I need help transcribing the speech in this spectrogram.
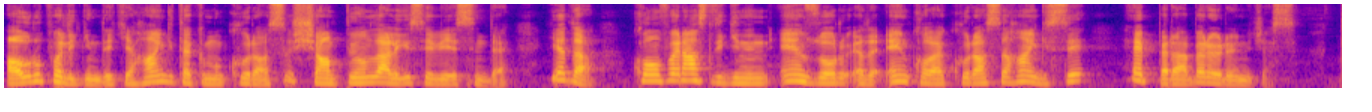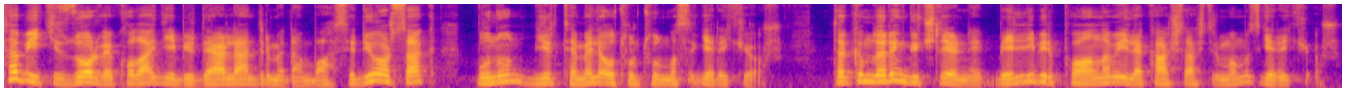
Avrupa Ligi'ndeki hangi takımın kurası Şampiyonlar Ligi seviyesinde? Ya da Konferans Ligi'nin en zor ya da en kolay kurası hangisi? Hep beraber öğreneceğiz. Tabii ki zor ve kolay diye bir değerlendirmeden bahsediyorsak bunun bir temele oturtulması gerekiyor. Takımların güçlerini belli bir puanlama ile karşılaştırmamız gerekiyor.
